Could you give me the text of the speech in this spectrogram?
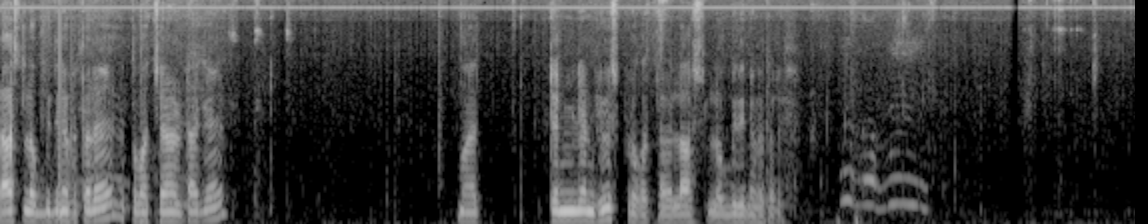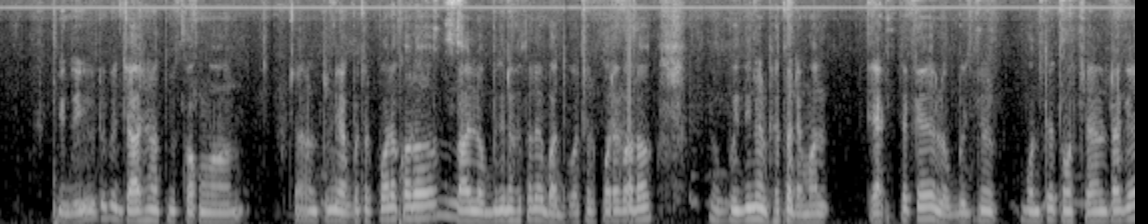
লাস্ট নব্বই দিনের ভেতরে তোমার চ্যানেলটাকে মানে টেন মিলিয়ন ভিউজ পুরো করতে হবে লাস্ট নব্বই দিনের ভেতরে। কিন্তু ইউটিউবে যাস না তুমি কখন? চ্যানেল তুমি এক বছর পরে করো লাস্ট নব্বই দিনের ভেতরে বা দু বছর পরে করো, নব্বই দিনের ভেতরে মানে এক থেকে নব্বই দিনের মধ্যে তোমার চ্যানেলটাকে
